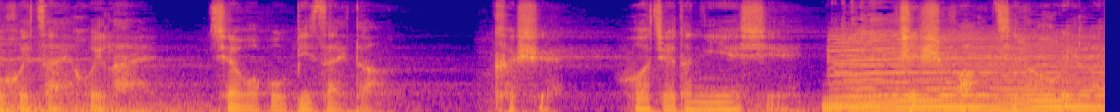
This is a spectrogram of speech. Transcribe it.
不会再回来，劝我不必再等。可是，我觉得你也许只是忘记了回来。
